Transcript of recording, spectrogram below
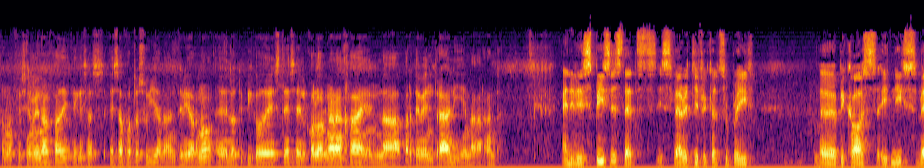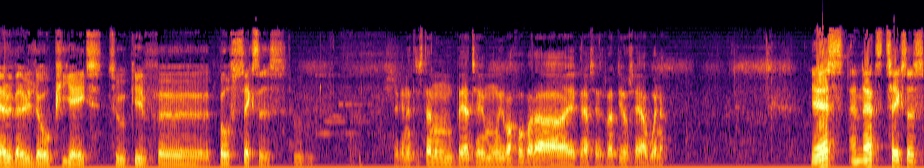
Farmafusemion alfa dice que esa, es- esa foto suya, la anterior no, eh, lo típico de este es el color naranja en la parte ventral y en la garganta. and it is species that is very difficult to breed uh, because it needs very very low pH to give uh, both sexes. De que necesitan un pH muy bajo para eh, que la sex ratio sea buena. Yes, and that takes us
